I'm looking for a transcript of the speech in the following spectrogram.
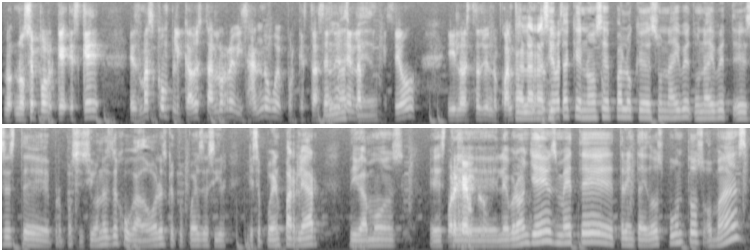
no, no sé por qué, es que es más complicado estarlo revisando, güey, porque estás en, Es más en la aplicación y lo estás viendo. ¿Cuántos Para la racita que no sepa lo que es un IBET, un IBET es este proposiciones de jugadores que tú puedes decir que se pueden parlear. Digamos, este, Por ejemplo. LeBron James mete 32 puntos o más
